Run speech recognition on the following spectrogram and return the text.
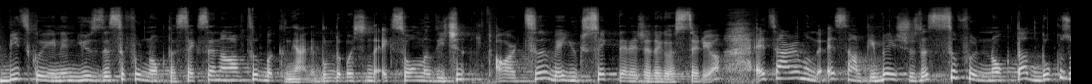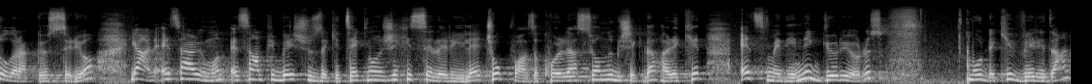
Bitcoin'in %0.86 bakın yani burada başında eksi olmadığı için artı ve yüksek derecede gösteriyor. Ethereum'un da S&P 500'de 0.9 olarak gösteriyor. Yani Ethereum'un S&P 500'deki teknoloji hisseleriyle çok fazla korelasyonlu bir şekilde hareket etmediğini görüyoruz buradaki veriden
